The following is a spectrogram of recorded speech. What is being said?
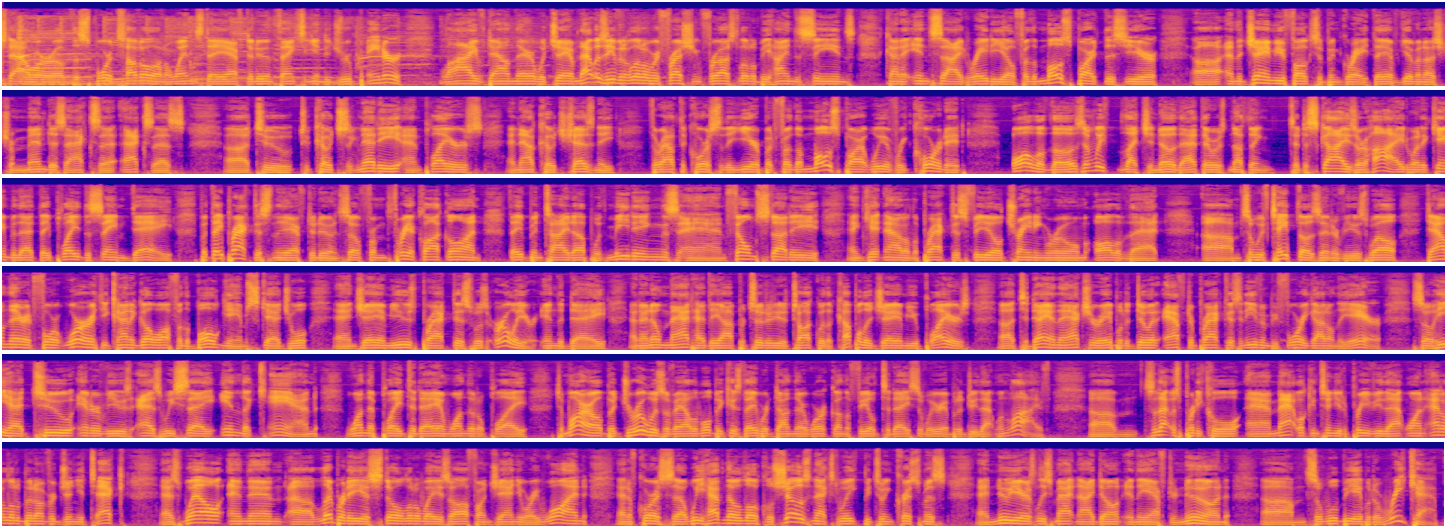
First hour of the Sports Huddle on a Wednesday afternoon. Thanks again to Drew Painter live down there with JM. That was even a little refreshing for us, a little behind the scenes, kind of inside radio for the most part this year. Uh, and the JMU folks have been great. They have given us tremendous access, access uh, to to Coach Cignetti and players, and now Coach Chesney throughout the course of the year. But for the most part, we have recorded all of those, and we've let you know that there was nothing to disguise or hide when it came to that. They played the same day, but they practiced in the afternoon. So from three o'clock on, they've been tied up with meetings and film study and getting out on the practice field, training room, all of that. Um, so we've taped those interviews. Well, down there at Fort Worth, you kind of go off of the bowl game schedule, and JMU's practice was earlier in the day. And I know Matt had the opportunity to talk with a couple of JMU players uh, today, and they actually were able to do it after practice and even before he got on the air. So he had two interviews, as we say, in the can one that played today and one that'll play tomorrow. But Drew was available because they were done their work on the field today, so we were able to do that one live. Um, so that was pretty cool. And Matt will continue to preview that one and a little bit on Virginia Tech as well. And then uh, Liberty is still a little ways off on January 1. And of course, uh, we have no local shows next week between Christmas and New Year's. At least Matt and I don't in the afternoon. Um, so we'll be able to recap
